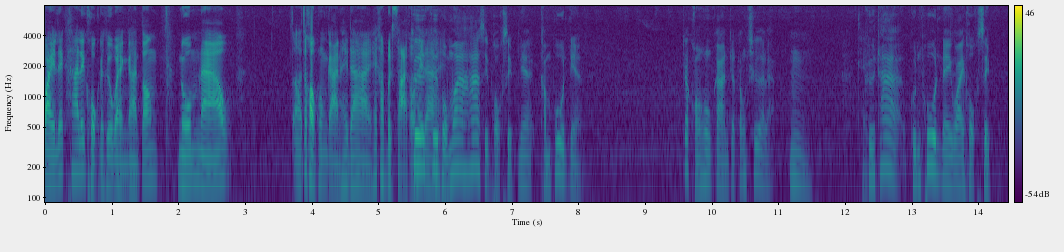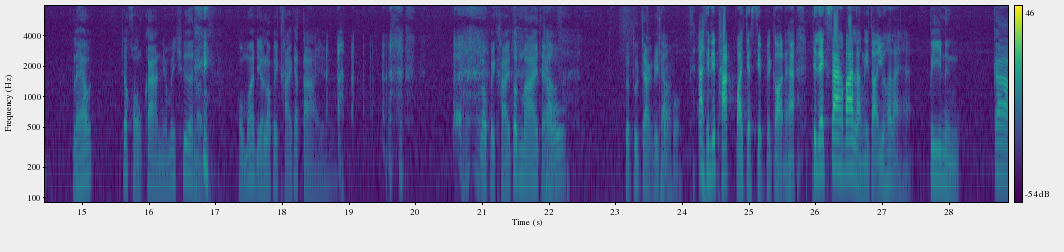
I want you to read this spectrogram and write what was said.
วัยเลขห้าเลขหกเนี่ยคือวัยแห่งการต้องโน้มน้าวเอ่อเจ้าของโครงการให้ได้ ให้คำปรึกษาเขาคือให้ได้คือผมว่าห้าสิบหกสิบเนี่ยคำพูดเนี่ย เจ้าของโครงการจะต้องเชื่อแล้วอืมคือถ้าคุณพูดในวัยหกสิบแล้วเจ้าของโครงการยังไม่เชื่อเนี่ยผมว่าเดี๋ยวเราไปขายกระต่าย เราไปขายต้นไม้แถครัวบจตุจักรดีคกรับว่าผมอะทีนี้พักวัยเจ็ดสิบไปก่อนนะฮะ พี่เล็กสร้างบ้านหลังนี้ตอนอายุเท่าไหร่ฮะ ปีหนึ่งเก้า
